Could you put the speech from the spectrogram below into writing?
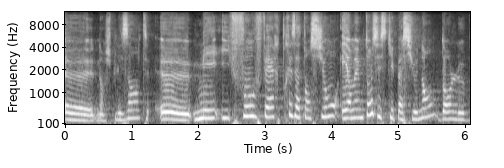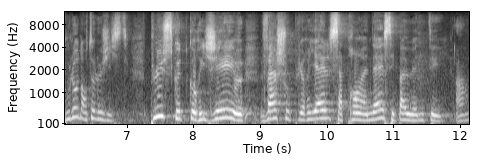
Euh, non, je plaisante. Euh, mais il faut faire très attention, et en même temps, c'est ce qui est passionnant dans le boulot d'anthologiste. Plus que de corriger euh, vache au pluriel, ça prend un S et pas ENT. Hein.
